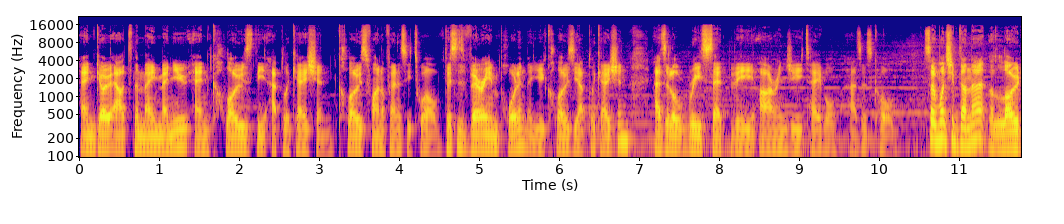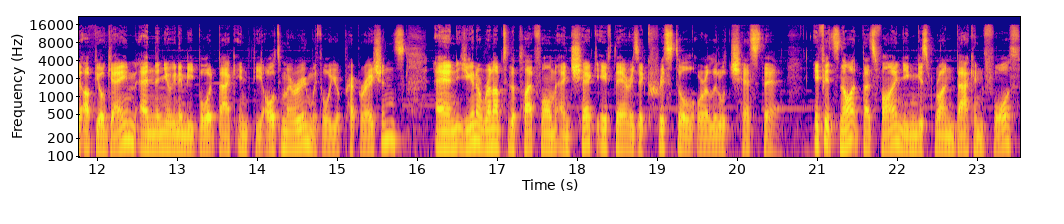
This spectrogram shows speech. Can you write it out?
and go out to the main menu and close the application, close Final Fantasy XII. This is very important that you close the application as it'll reset the RNG table, as it's called. So once you've done that, load up your game and then you're going to be brought back into the Ultima room with all your preparations and you're going to run up to the platform and check if there is a crystal or a little chest there. If it's not, that's fine. You can just run back and forth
